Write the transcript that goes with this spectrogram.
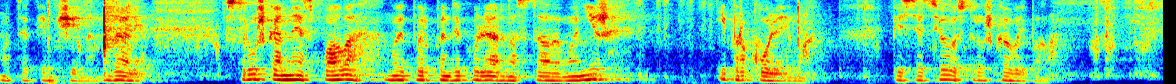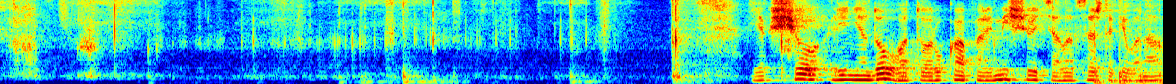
Отаким чином. Далі. Стружка не спала. Ми перпендикулярно ставимо ніж і проколюємо. Після цього стружка випала. Якщо лінія довга, то рука переміщується, але все ж таки вона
